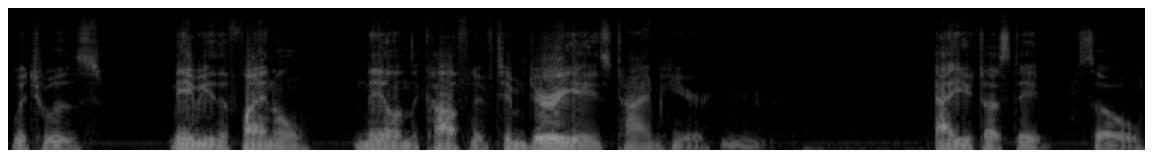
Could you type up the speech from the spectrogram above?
which was maybe the final nail in the coffin of Tim Duryea's time here Hmm. at Utah State. So,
